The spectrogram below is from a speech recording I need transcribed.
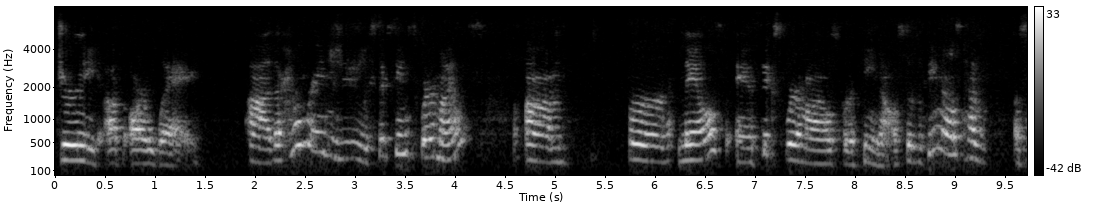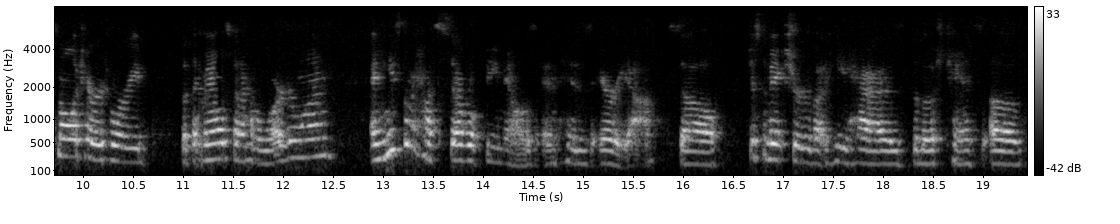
journeyed up our way. Uh, their home range is usually 16 square miles um, for males and 6 square miles for females. So the females have a smaller territory, but the male is going to have a larger one. And he's going to have several females in his area. So just to make sure that he has the most chance of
